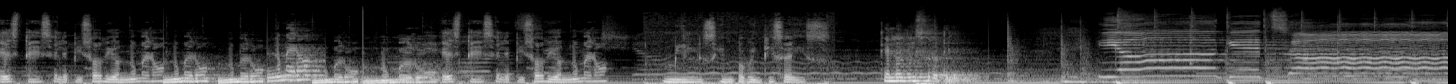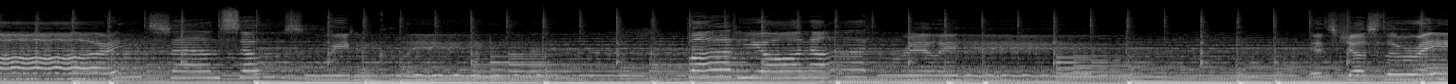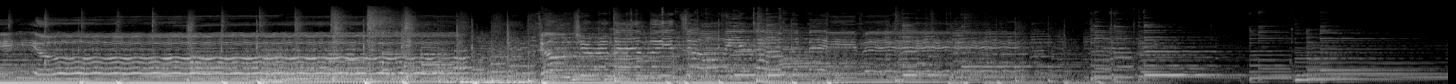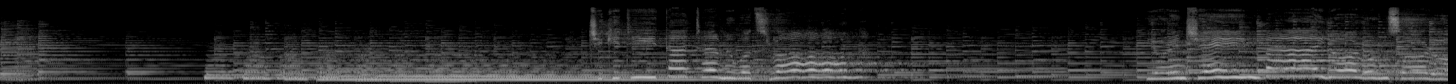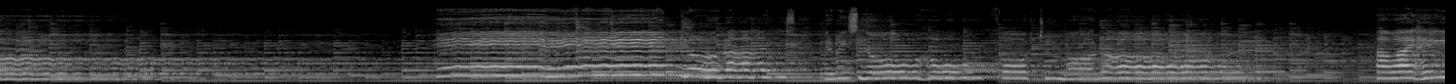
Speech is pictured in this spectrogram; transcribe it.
Este es el episodio número, número, número, Número. número, número. Este es el episodio número 1126. Que lo disfruten.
